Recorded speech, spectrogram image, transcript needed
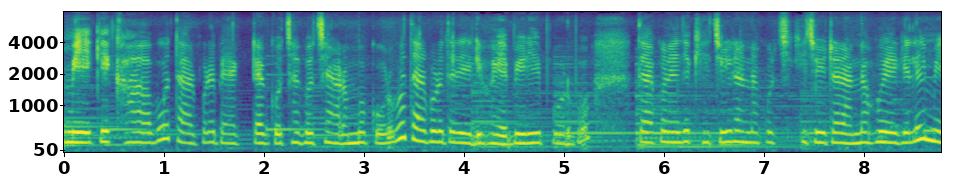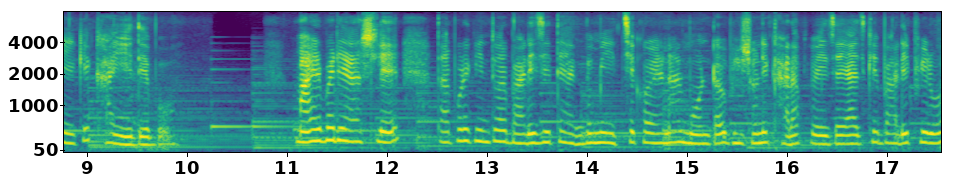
মেয়েকে খাওয়াবো, তারপরে ব্যাগটা গোছা গোছা আরম্ভ করব, তারপরে তো রেডি হয়ে বেরিয়ে পড়ব। তো এখন এই যে খিচুড়ি রান্না করছি, খিচুড়িটা রান্না হয়ে গেলে মেয়েকে খাইয়ে দেবো। মায়ের বাড়ি আসলে তারপরে কিন্তু আর বাড়ি যেতে একদমই ইচ্ছে করে না, আর মনটাও ভীষণই খারাপ হয়ে যায়। আজকে বাড়ি ফিরবো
